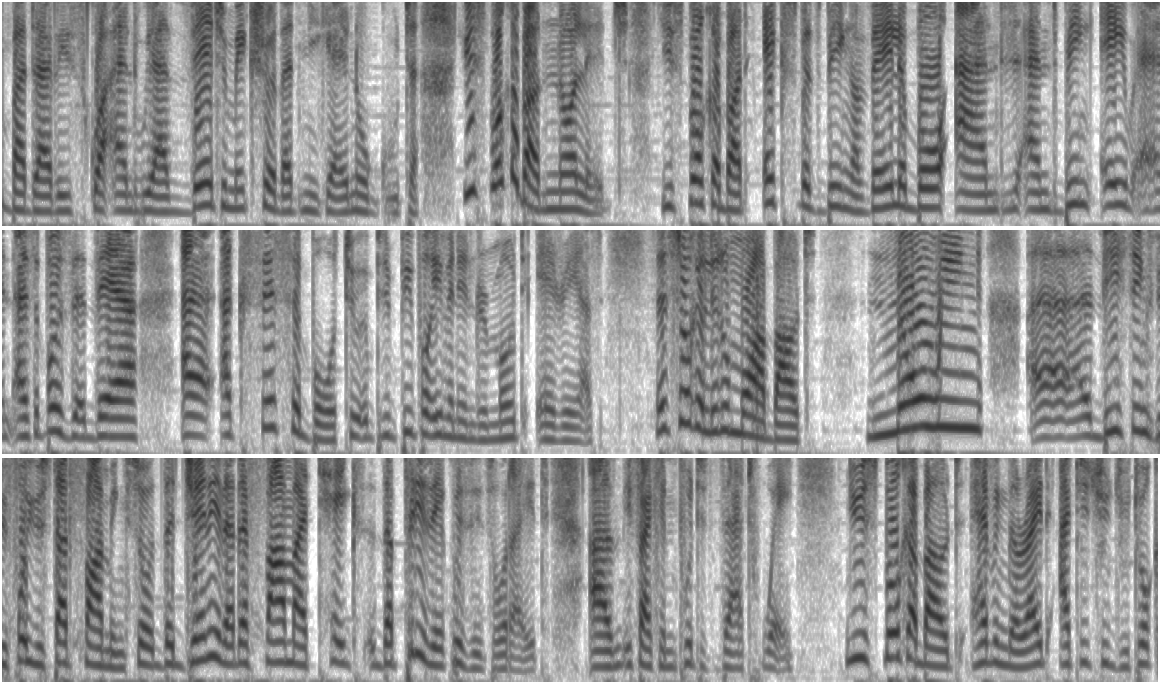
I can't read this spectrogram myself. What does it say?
Badariswa, and we are there to make sure that nika eno guta. You spoke about knowledge. You spoke about experts being available and and being able, and I suppose that they're uh, accessible to, to people even in remote areas. Let's talk a little more about knowing uh, these things before you start farming. So the journey that a farmer takes, the prerequisites, all right, um, if I can put it that way. You spoke about having the right attitude. You talk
